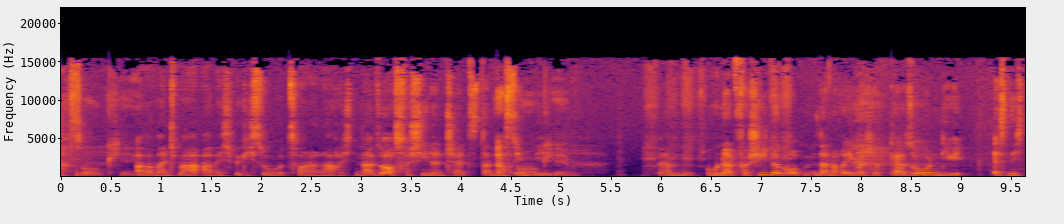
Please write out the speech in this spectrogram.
Ach so, okay. Aber manchmal habe ich wirklich so 200 Nachrichten, also aus verschiedenen Chats. Dann noch so, irgendwie okay. ähm, 100 verschiedene Gruppen, dann noch irgendwelche Personen, die es nicht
